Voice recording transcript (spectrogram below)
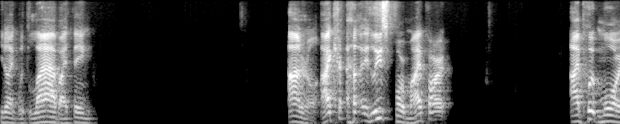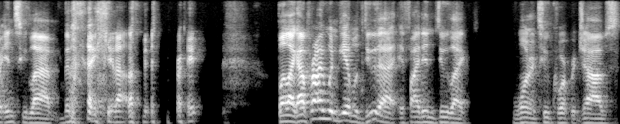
you know, like with lab, I think I don't know. I at least for my part, I put more into lab than I get out of it, right? But like I probably wouldn't be able to do that if I didn't do like one or two corporate jobs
